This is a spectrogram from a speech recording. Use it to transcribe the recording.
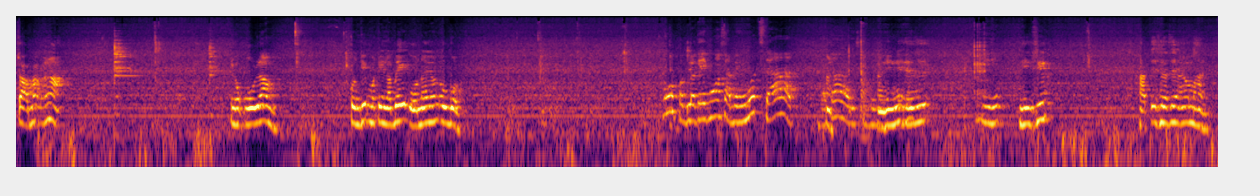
Tama ka nga. Yung ulam. Kung di mo tinabi, una yung ubo. Oo, paglagay ko nga sabi what's that? Batay, sabi Ang hingi, eh, Hingi. Easy. Hati sa siya ang mahal.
